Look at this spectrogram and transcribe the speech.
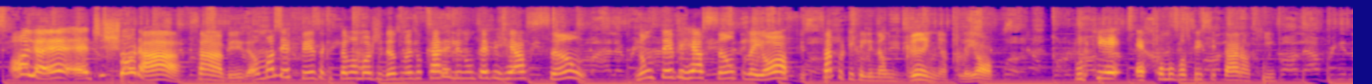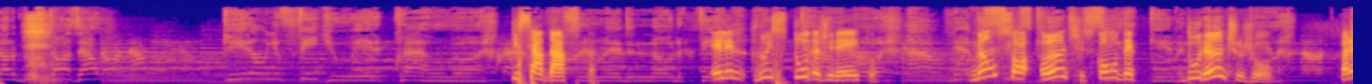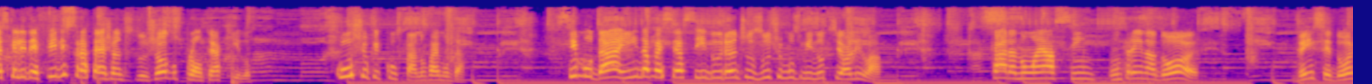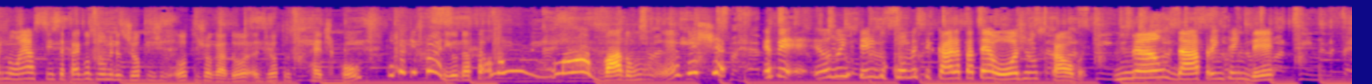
Olha, é, é de chorar, sabe? É uma defesa que, pelo amor de Deus, mas o cara ele não teve reação. Não teve reação playoffs. Sabe por que, que ele não ganha playoffs? Porque é como vocês citaram aqui. que se adapta. Ele não estuda direito, não só antes, como de, durante o jogo. Parece que ele define estratégia antes do jogo, pronto, é aquilo. Custe o que custar, não vai mudar. Se mudar ainda, vai ser assim durante os últimos minutos e olhe lá. Cara, não é assim. Um treinador vencedor não é assim. Você pega os números de outros, jogadores, de outros head coaches, puta que pariu, dá até uma, uma lavada. Um, é vexe, é, eu não entendo como esse cara tá até hoje nos Cowboys. Não dá para entender.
